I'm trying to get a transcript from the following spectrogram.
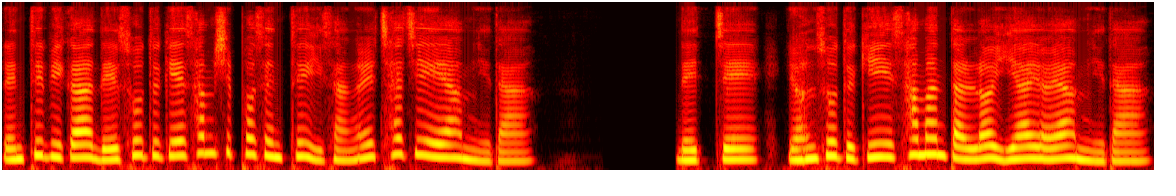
렌트비가 내 소득의 30% 이상을 차지해야 합니다. 넷째, 연소득이 4만 달러 이하여야 합니다.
